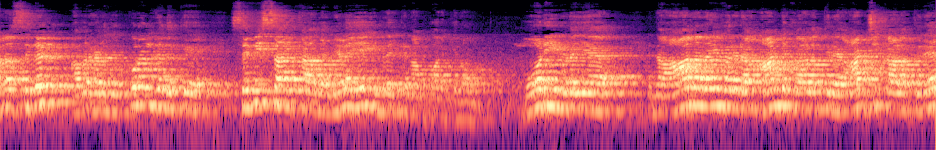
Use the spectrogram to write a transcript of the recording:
அரசுகள் அவர்களது குரல்களுக்கு செவிசாய்க்காத நிலையை இன்றைக்கு நாம் பார்க்கிறோம். மோடியினுடைய இந்த ஆறரை வருட ஆண்டு காலத்திலே ஆட்சி காலத்திலே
